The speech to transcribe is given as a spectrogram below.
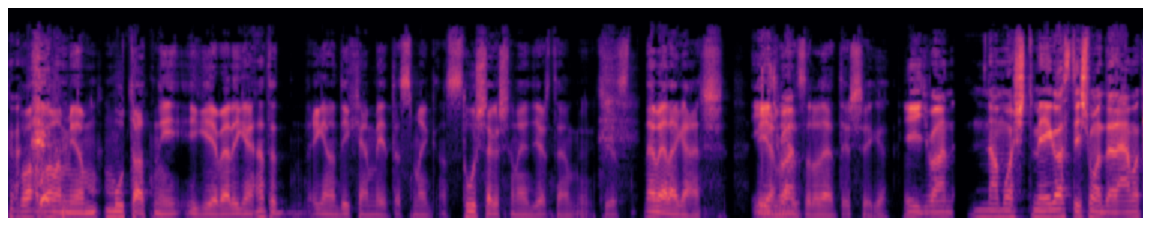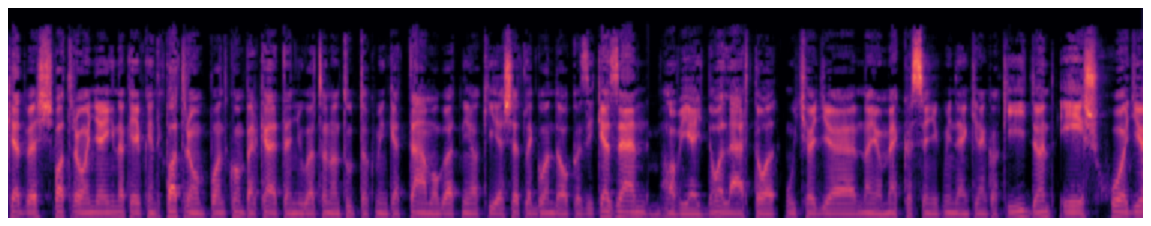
Va- valamilyen mutatni igével, igen. Hát a, igen, a Dikembét, ez meg az túlságosan egyértelmű, hogy ez nem elegáns így van. ezzel a lehetőséggel. Így van. Na most még azt is mondanám a kedves patronjainknak, egyébként patron.com per keleten nyugatonon tudtok minket támogatni, aki esetleg gondolkozik ezen, havi egy dollártól, úgyhogy nagyon megköszönjük mindenkinek, aki így dönt, és hogy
